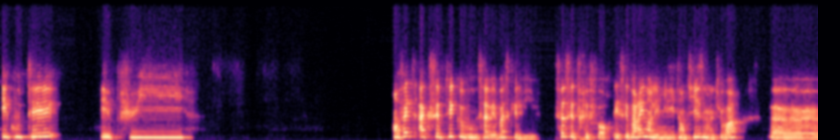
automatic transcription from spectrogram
Écoutez et puis en fait, accepter que vous ne savez pas ce qu'elles vivent. Ça, c'est très fort. Et c'est pareil dans les militantismes, tu vois. Euh,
